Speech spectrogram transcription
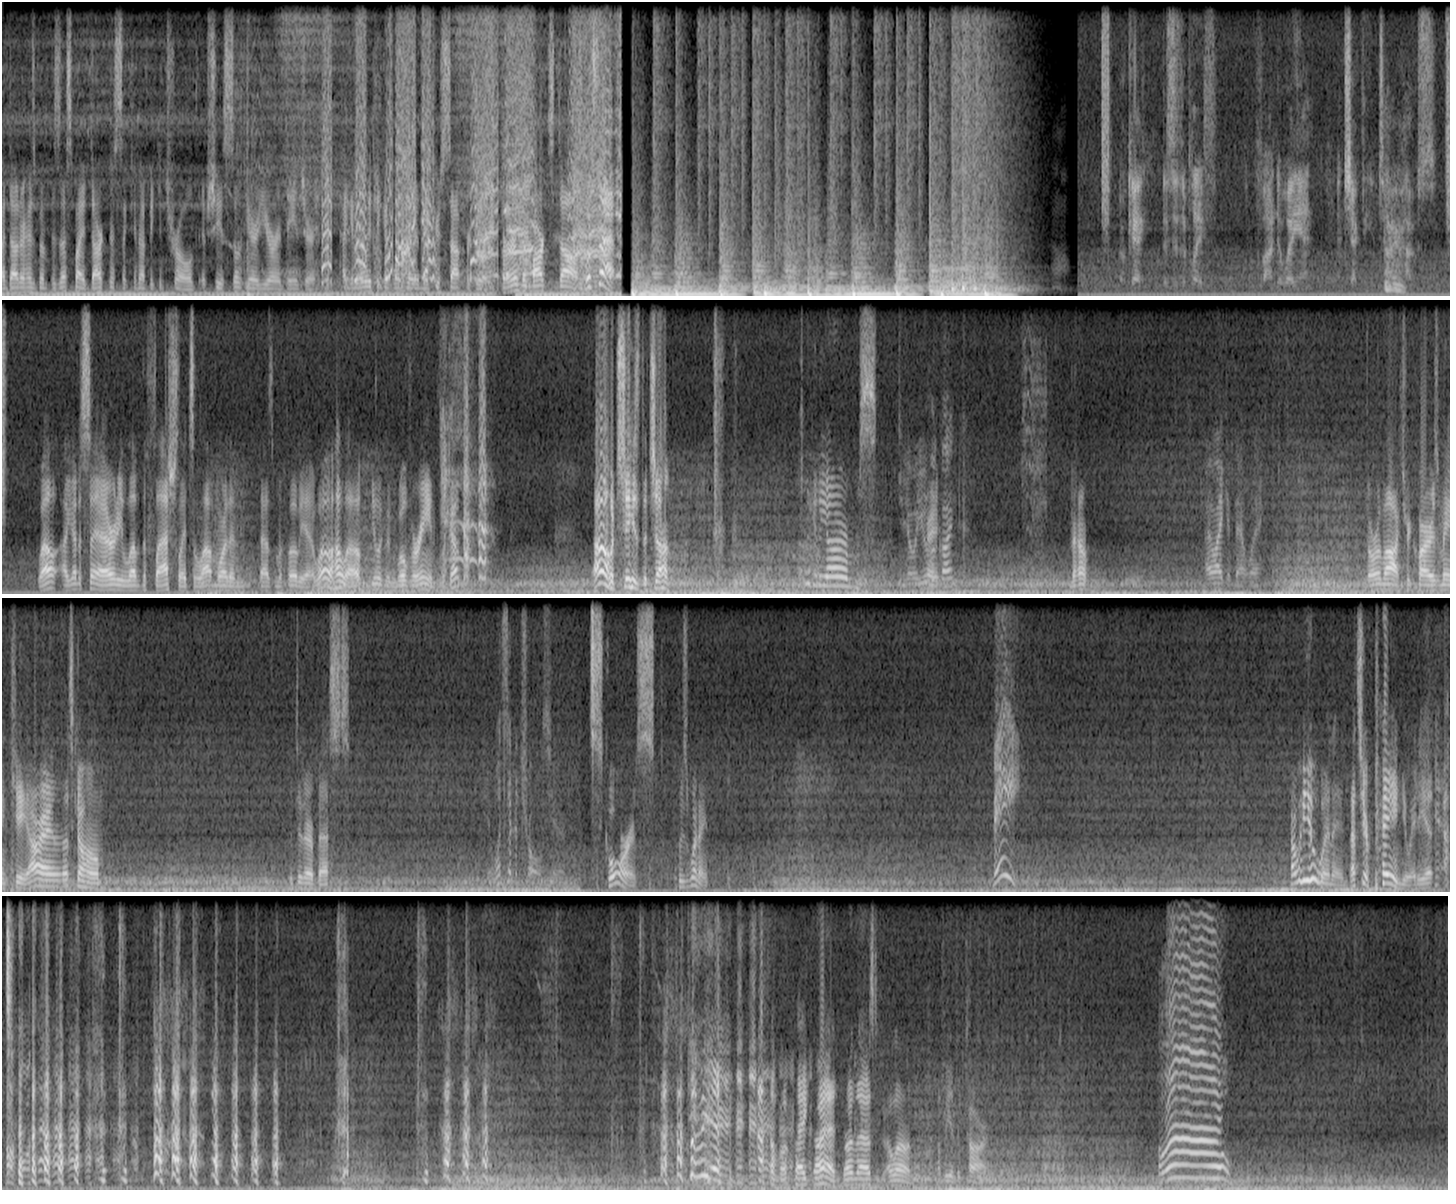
My daughter has been possessed by a darkness that cannot be controlled. If she is still here, you are in danger. I can only think of one way to make her stop for good. Burn the marked dolls. What's that? Okay, this is the place. Find a way in and check the entire house. Well, I gotta say, I already love the flashlights a lot more than Phasmophobia. Whoa, hello. You look like Wolverine. Look up. oh, jeez, the jump. Look at the arms. Do you know what you Right. look like? No. I like it that way. Door locked. Requires main key. Alright, let's go home. We did our best. Okay, what's the controls here? Scores. Who's winning? Me! How are you winning? That's your pain, you idiot. Let me in. okay, go ahead. Go in the alone. I'll be in the car. Hello!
